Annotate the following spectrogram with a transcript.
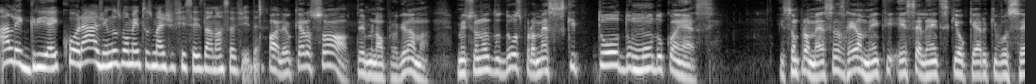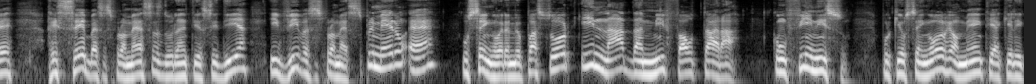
alegria e coragem nos momentos mais difíceis da nossa vida. Olha, eu quero só terminar o programa mencionando duas promessas que todo mundo conhece. E são promessas realmente excelentes que eu quero que você receba essas promessas durante esse dia e viva essas promessas. Primeiro é: o Senhor é meu pastor e nada me faltará. Confie nisso, porque o Senhor realmente é aquele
